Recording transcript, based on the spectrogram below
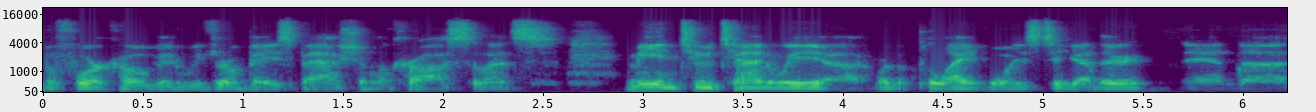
before COVID, we throw Bass Bash and La Crosse. So that's me and 210. We uh, we're the polite boys together, and uh,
